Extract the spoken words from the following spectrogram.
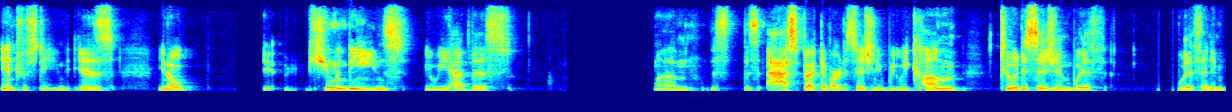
interesting is, you know, human beings, we have this um, this this aspect of our decision. We, we come to a decision with with an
